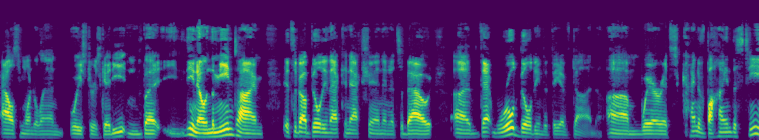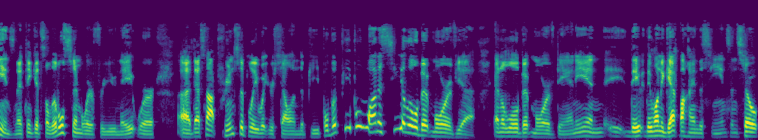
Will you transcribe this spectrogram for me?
Alice in Wonderland oysters get eaten. But you know, in the meantime, it's about building that connection, and it's about uh, that world building that they have done, um, where it's kind of behind the scenes. And I think it's a little similar for you, Nate, where uh, that's not principally what you're selling to people, but people want to see a little bit more of you and a little bit more of Danny, and eh, they they want to get behind the scenes, and so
